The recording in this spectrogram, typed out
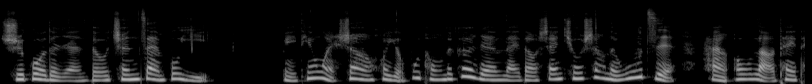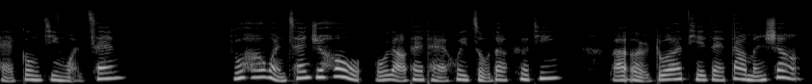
吃过的人都称赞不已。每天晚上会有不同的客人来到山丘上的屋子，和欧老太太共进晚餐。煮好晚餐之后，欧老太太会走到客厅。把耳朵贴在大门上，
